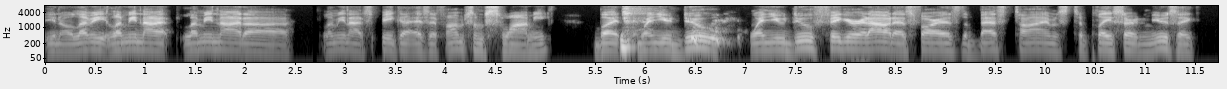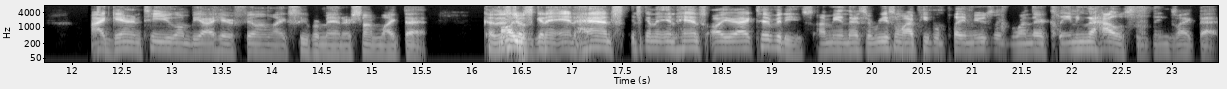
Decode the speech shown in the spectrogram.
you know, let me let me not let me not uh let me not speak as if I'm some swami. But when you do, when you do figure it out as far as the best times to play certain music, I guarantee you're gonna be out here feeling like Superman or something like that. Cause it's just gonna enhance, it's gonna enhance all your activities. I mean, there's a reason why people play music when they're cleaning the house and things like that,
